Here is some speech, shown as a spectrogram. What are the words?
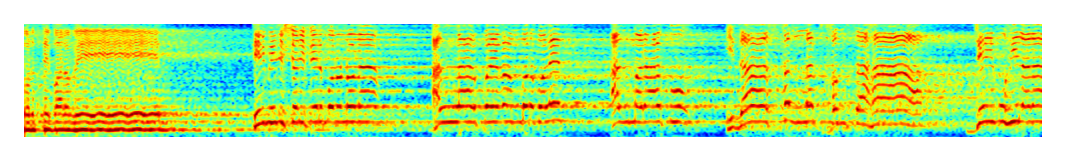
করতে পারবেন। তিরমিজি শরীফের বর্ণনা, আল্লাহর পয়গম্বর বলেন আলমারাতু ইদা সাল্লাত খামসাহা, যেই মহিলারা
